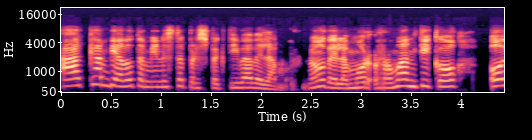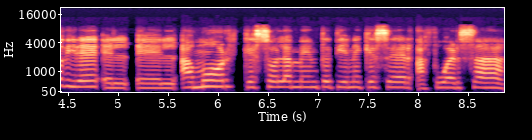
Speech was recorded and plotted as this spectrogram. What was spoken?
ha cambiado también esta perspectiva del amor, ¿no? Del amor romántico o diré el, el amor que solamente tiene que ser a fuerza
